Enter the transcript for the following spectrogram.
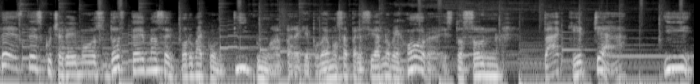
De este escucharemos dos temas en forma continua para que podamos apreciarlo mejor. Estos son Back It Ya y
